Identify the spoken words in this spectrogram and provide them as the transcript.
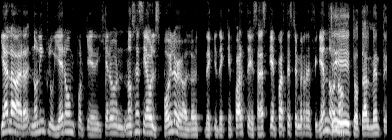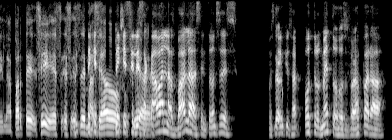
ya la verdad, no le incluyeron porque dijeron, no sé si hago el spoiler o de, de, qué parte, ¿sabes qué parte estoy me refiriendo? Sí, totalmente. La parte, sí, es, es, demasiado. De que, se le sacaban las balas, entonces pues tienen que usar otros métodos, ¿verdad? Para...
